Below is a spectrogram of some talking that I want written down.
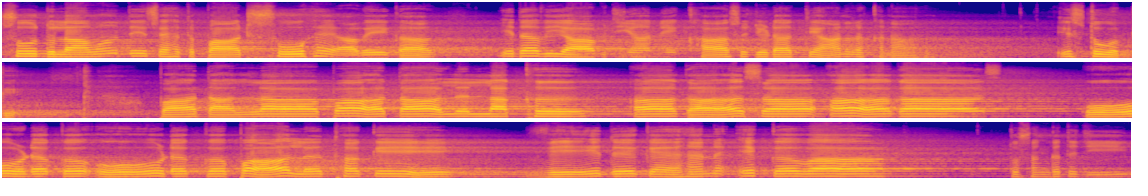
ਸੋ ਦੁਲਾਵਾਂ ਦੇ ਸਹਿਤ ਪਾਠ ਸੋਹੈ ਆਵੇਗਾ, ਇਹਦਾ ਵੀ ਆਪ ਜੀਆਂ ਨੇ ਖਾਸ ਜਿਹੜਾ ਧਿਆਨ ਰੱਖਣਾ ਹੈ। ਇਸ ਤੋਂ ਅੱਗੇ, ਪਾਤਾਲਾ ਪਾਤਾਲ ਲਖ ਆਗਾਸਾ ਆਗਾਸ ਓੜਕ ਓੜਕ ਭਾਲ ਥਕੇ, ਵੇਦ ਕਹਿਨ ਇੱਕ ਵਾਰ ਤੋ ਸੰਗਤ ਜੀ,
